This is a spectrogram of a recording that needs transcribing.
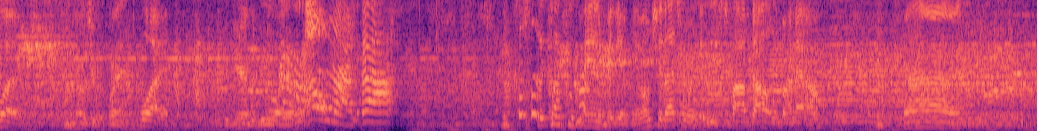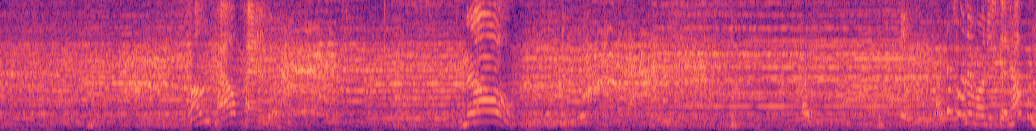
What? I know what you were playing. What? It began to be like, oh my! Ah! Let's play the Kung Fu Panda video game. I'm sure that's worth at least five dollars by now. Uh, That's what I never understood. How come,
